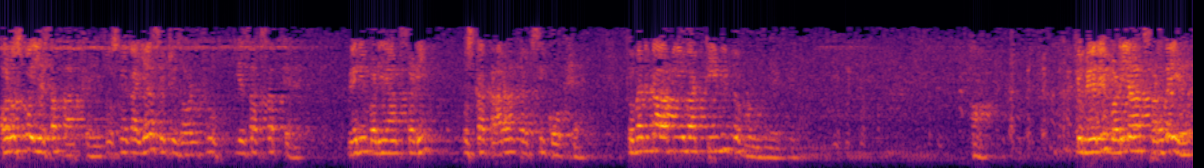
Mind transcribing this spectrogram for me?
और उसको ये सब बात कही। तो उसने कहा yes it is all true ये सब सत्य है। मेरी बड़ी आँख सड़ी। उसका कारण पेप्सी कोक है। तो मैंने कहा, आप ये बात टीवी पे बोलूँगे एक दिन हाँ। कि मेरी बड़ी आँख सड़ गई है,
